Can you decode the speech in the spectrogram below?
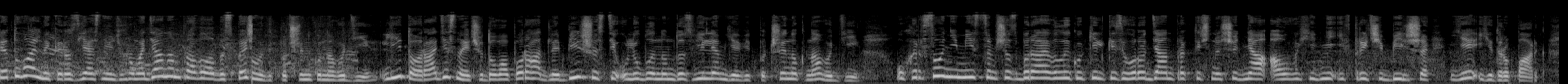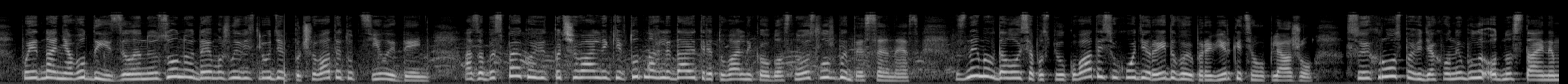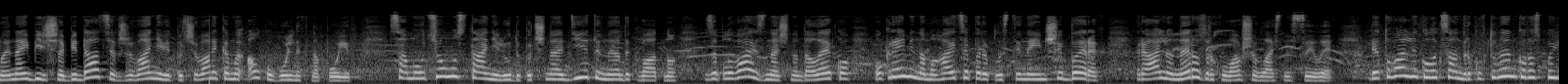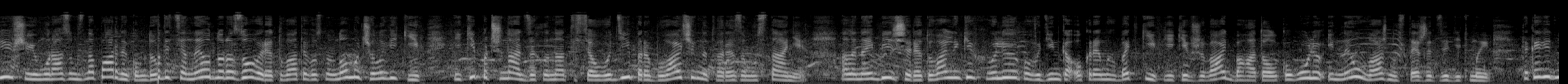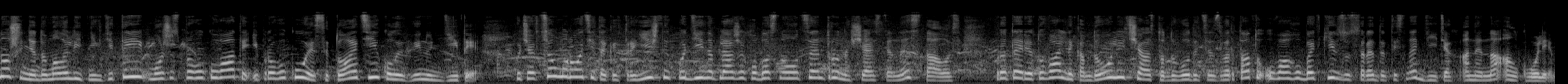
Рятувальники роз'яснюють громадянам правила безпечного відпочинку на воді. Літо радісна і чудова пора. Для більшості улюбленим дозвіллям є відпочинок на воді. У Херсоні місцем, що збирає велику кількість городян практично щодня, а у вихідні і втричі більше, є гідропарк. Поєднання води з зеленою зоною дає можливість людям відпочивати тут цілий день. А за безпекою відпочивальників тут наглядають рятувальники обласної служби ДСНС. З ними вдалося поспілкуватись у ході рейдової перевірки цього пляжу. В своїх розповідях вони були одностайними. Найбільша біда це вживання відпочивальниками алкогольних напоїв. Саме у цьому стані люди починають діяти неадекватно, запливають значно далеко, окремі намагаються переплисти на інший берег, реально не розрахувавши власні сили. Рятувальник Олександр Ковтуненко розповів, що йому разом з напарником доводиться неодноразово рятувати в основному чоловіків, які починають захлинатися у воді, перебуваючи в нетверезому стані. Але найбільше рятувальників хвилює поведінка окремих батьків, які вживають багато алкоголю і неуважно стежать за дітьми. Таке відношення до малолітніх дітей може спровокувати і провокує ситуації, коли гинуть діти. Хоча в цьому році таких трагічних подій на пляжах обласного центру на щастя не сталося. Проте рятувальникам доволі часто доводиться звертати увагу батьків зосередитись на дітях, а не на алкоголі.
